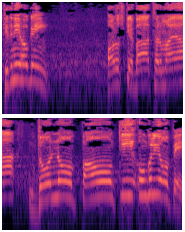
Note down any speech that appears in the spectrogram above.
کتنی ہو گئیں؟ اور اس کے بعد فرمایا دونوں پاؤں کی انگلیوں پہ۔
